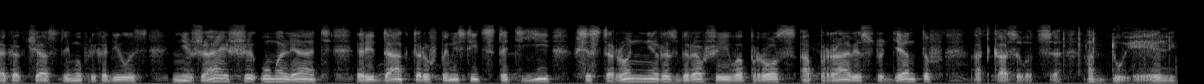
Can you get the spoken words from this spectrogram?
а как часто ему приходилось нижайше умолять редакторов поместить статьи, всесторонне разбиравшие вопрос о праве студентов отказываться от дуэли.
